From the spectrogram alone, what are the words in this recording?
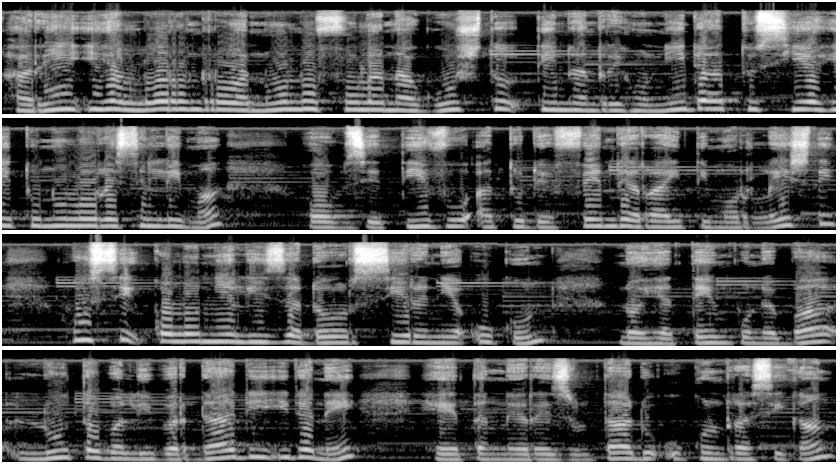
hari ia loron rua nulo fulan Agosto tinan reunida tusia hitunulo resin lima objetivo atu defender rai Timor-Leste husi kolonializador sirania ukun no ia tempo neba luta ba liberdade idane hetan ne resultado ukun rasikan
